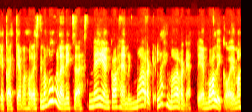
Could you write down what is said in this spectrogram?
ja kaikkea mahdollista. Niin mä luulen itse asiassa, että meidän kahden marke- lähimarkettien valikoima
